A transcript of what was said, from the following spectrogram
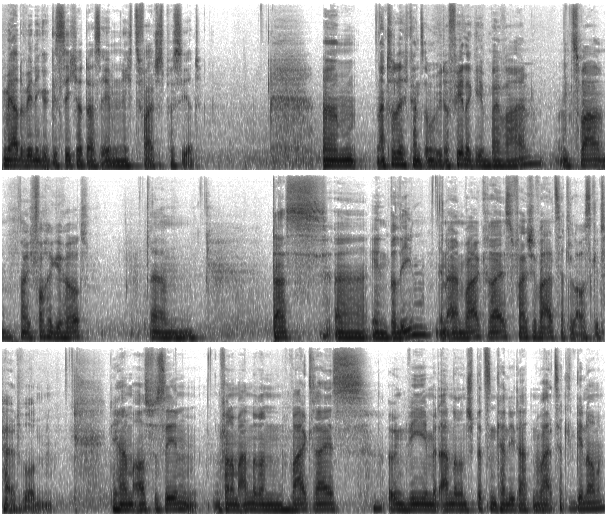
mehr oder weniger gesichert, dass eben nichts Falsches passiert. Ähm, natürlich kann es immer wieder Fehler geben bei Wahlen. Und zwar habe ich vorher gehört, ähm, dass äh, in Berlin in einem Wahlkreis falsche Wahlzettel ausgeteilt wurden. Die haben aus Versehen von einem anderen Wahlkreis irgendwie mit anderen Spitzenkandidaten Wahlzettel genommen.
